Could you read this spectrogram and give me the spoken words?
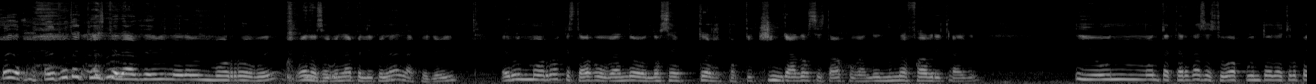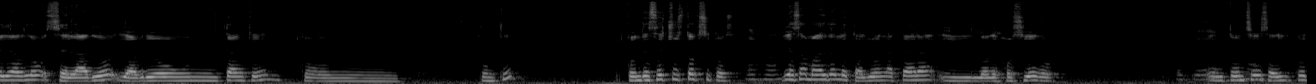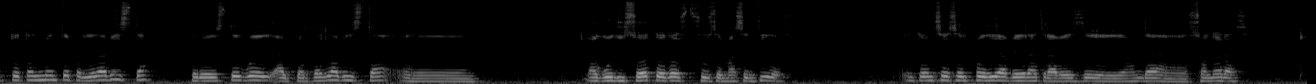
Bueno, el punto aquí es que Daredevil era un morro, güey. Bueno, según la película, la que yo vi, era un morro que estaba jugando, no sé por qué chingados estaba jugando en una fábrica, güey. Y un montacargas estuvo a punto de atropellarlo, se la dio y abrió un tanque con. ¿Con qué? Con desechos tóxicos. Ajá. Y esa madre le cayó en la cara y lo dejó ciego. Entonces ahí totalmente perdió la vista, pero este güey al perder la vista eh, agudizó todos sus demás sentidos. Entonces él podía ver a través de ondas sonoras.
